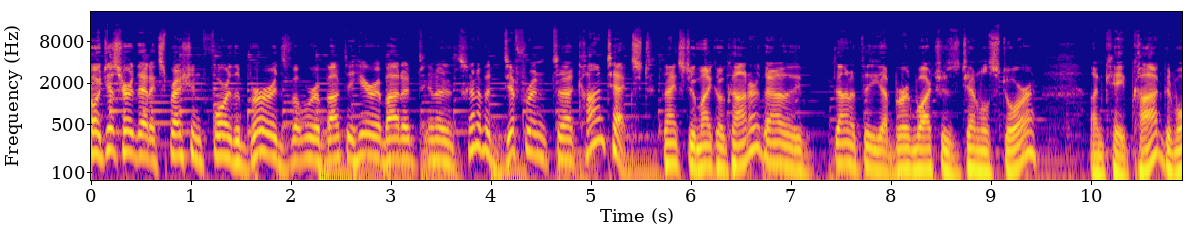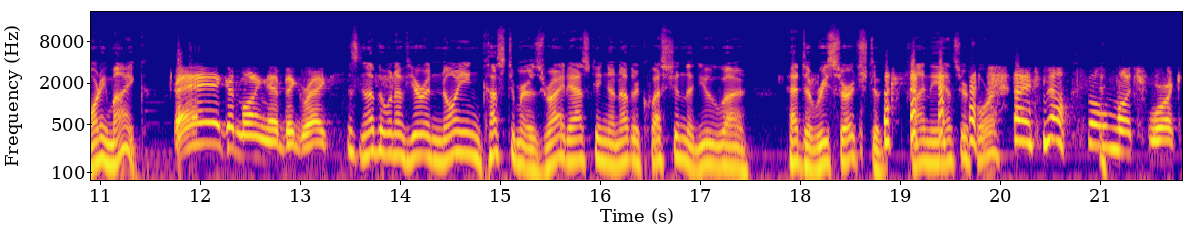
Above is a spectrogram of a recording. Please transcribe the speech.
Oh, just heard that expression for the birds, but we're about to hear about it in a kind of a different uh, context. Thanks to Mike O'Connor down the, down at the uh, Birdwatchers General Store on Cape Cod. Good morning, Mike. Hey, good morning there, Big Greg. This is another one of your annoying customers, right? Asking another question that you uh, had to research to find the answer for. I know, so much work.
